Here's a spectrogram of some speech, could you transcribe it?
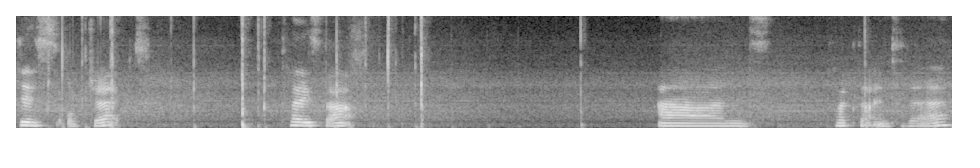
this object, close that and plug that into there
